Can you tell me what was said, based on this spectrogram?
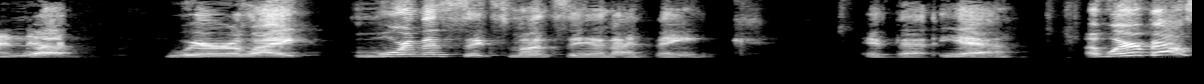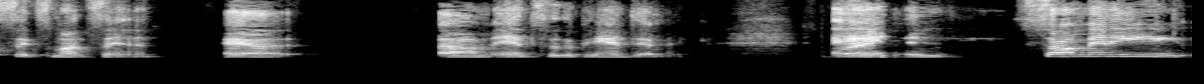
I know. But we're like more than six months in, I think. If that, yeah, we're about six months in at, um, into the pandemic, right. and so many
